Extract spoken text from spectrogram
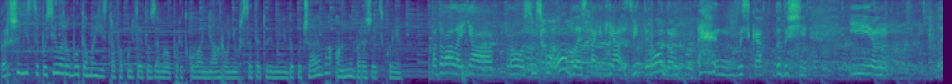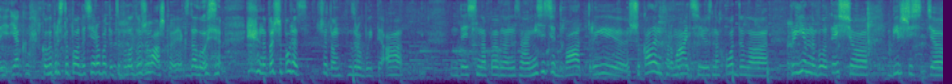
Перше місце посіла робота магістра факультету землеупорядкування агроуніверситету імені Докучаєва Анни Бережецької. Подавала я про Сумську область, так як я звідти родом близька до душі. І як коли приступила до цієї роботи, це було дуже важко, як здалося. На перший погляд, що там зробити? А десь, напевно, не знаю, місяці два-три шукала інформацію, знаходила. Приємно було те, що більшість е,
